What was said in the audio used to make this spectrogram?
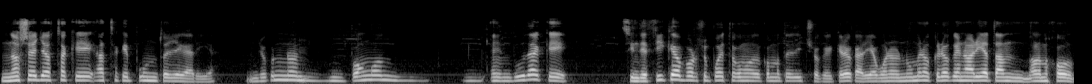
no sé yo hasta qué, hasta qué punto llegaría. Yo no, pongo en duda que sin decir que, por supuesto, como, como te he dicho, que creo que haría buenos números, creo que no haría tan, a lo mejor,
